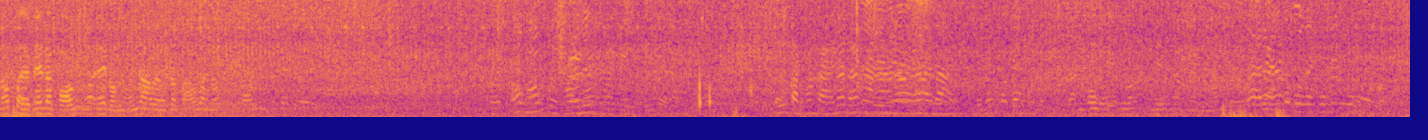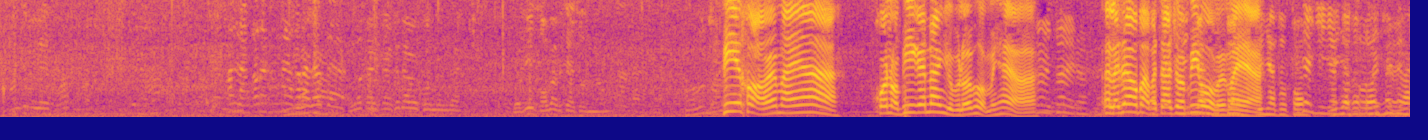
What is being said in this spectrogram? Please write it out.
เราเปิดในละของในของของเราเลยกระเป๋าวันน้อง ข้างหลังก็ได้ข้างหน้าก็ได้แล้วแต่แล้วใครใครก็ได้ไปคนหนึ่งเลยเดี๋ยวพี่ขอแบบประชาชนน้องพี่ขอไว้ไหมอะ คนของพี่ก็นั่งอยู่บนรถผมไม่ใช่เหรอใช่ใช่ครับเออแล้วจะเอาบัตรประชาชนพี่ผมไปไหมอะยืนยันตัวตนยืนยันตัวตนไม่เป็นไร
